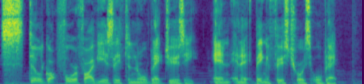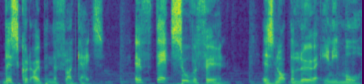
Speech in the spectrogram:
still got four or five years left in an All Black jersey and, and it being a first choice All Black, this could open the floodgates. If that Silver Fern is not the lure anymore,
